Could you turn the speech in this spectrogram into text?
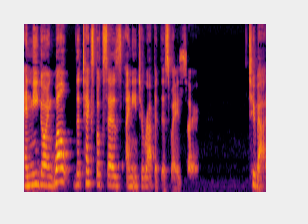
And me going, well, the textbook says I need to wrap it this way. So, too bad.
